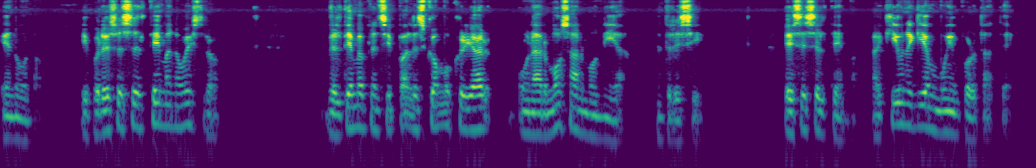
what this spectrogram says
en uno. Y por eso es el tema nuestro. El tema principal es cómo crear una hermosa armonía entre sí. Ese es el tema. Aquí una guía muy importante.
